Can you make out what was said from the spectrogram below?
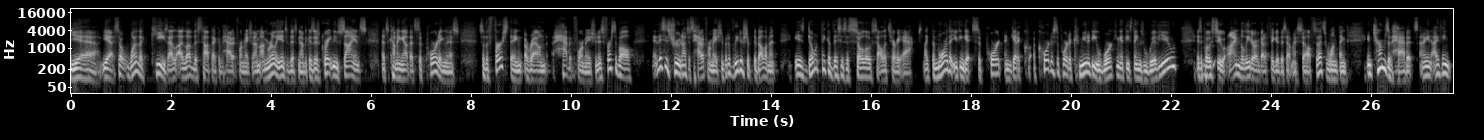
Yeah, yeah. So one of the keys, I, I, love this topic of habit formation. I'm, I'm really into this now because there's great new science that's coming out that's supporting this. So the first thing around habit formation is, first of all, and this is true not just habit formation, but of leadership development, is don't think of this as a solo solitary act. Like the more that you can get support and get a, a core of support, a community working at these things with you, as mm-hmm. opposed to I'm the leader, I've got to figure this out myself. So that's one thing. In terms of habits, I mean, I think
